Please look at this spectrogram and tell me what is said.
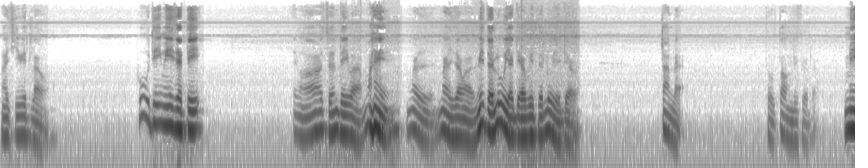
ในชีวิตเรา ผู้ที่มีสติหมอสนตีว่าไม่ไม่ไม่จะมามีแต่รู้อย่างเดียวมีแต่รู้อย่างเดียวตั้นแหละ ถูกต้องที่สุดแล้วมี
